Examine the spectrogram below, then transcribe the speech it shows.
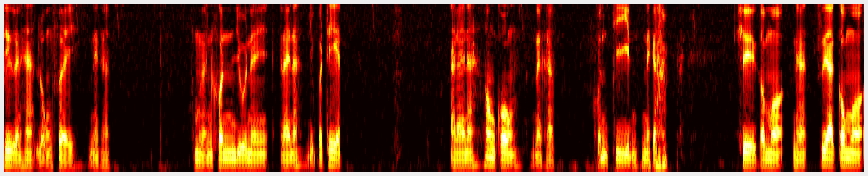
ชื่อนะฮะ หลงเฟยนะครับ เหมือนคนอยู่ในอะไรนะ อยู่ประเทศ อะไรนะ ฮ่องกงนะครับ คนจีนนะครับ ชื่อก็เหมาะนะเสื้อก็เหมาะ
